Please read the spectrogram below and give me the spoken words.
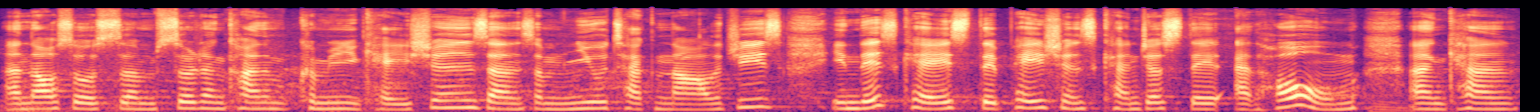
and also some certain kind of communications and some new technologies. In this case, the patients can just stay at home and can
